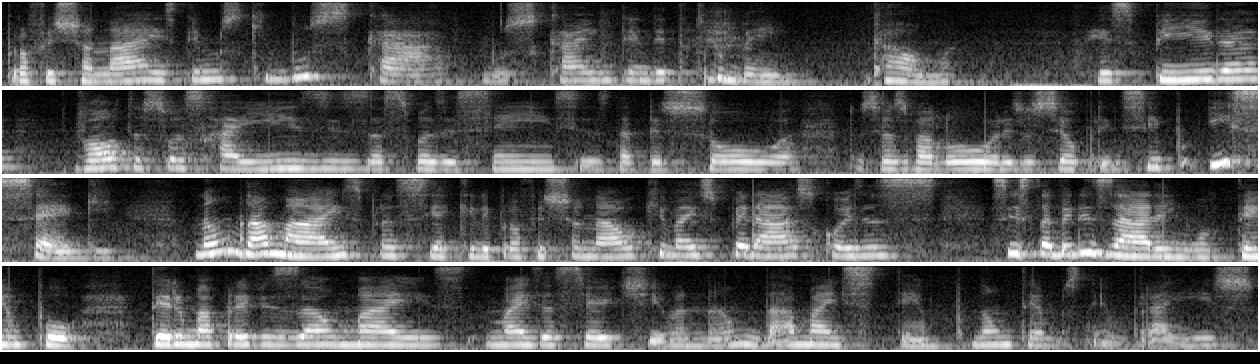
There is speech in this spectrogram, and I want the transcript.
profissionais, temos que buscar, buscar entender, tá tudo bem, calma, respira, volta às suas raízes, às suas essências, da pessoa, dos seus valores, do seu princípio e segue. Não dá mais para ser aquele profissional que vai esperar as coisas se estabilizarem, o tempo ter uma previsão mais, mais assertiva. Não dá mais tempo, não temos tempo para isso.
